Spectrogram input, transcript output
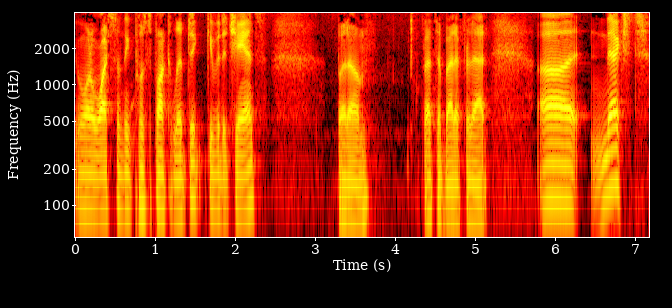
you want to watch something post-apocalyptic, give it a chance. But um, that's about it for that. Uh, next,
